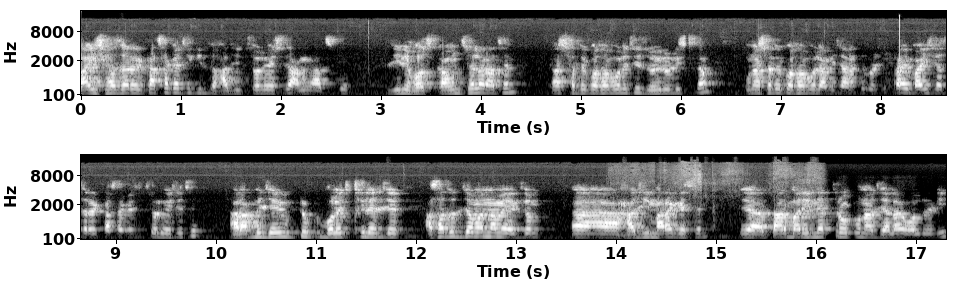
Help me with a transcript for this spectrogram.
বাইশ হাজারের কাছাকাছি কিন্তু হাজির চলে এসেছে। আমি আজকে যিনি হজ কাউন্সিলর আছেন, তার সাথে কথা বলেছি, জহিরুল ইসলাম। ওনার সাথে কথা বলে আমি জানতে পারছি, প্রায় বাইশ হাজারের কাছাকাছি চলে এসেছে। আর আপনি যে বলেছিলেন যে আসাদুজ্জামান নামে একজন হাজি মারা গেছেন। তার বাড়ি নেত্রকোনা জেলা অলরেডি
